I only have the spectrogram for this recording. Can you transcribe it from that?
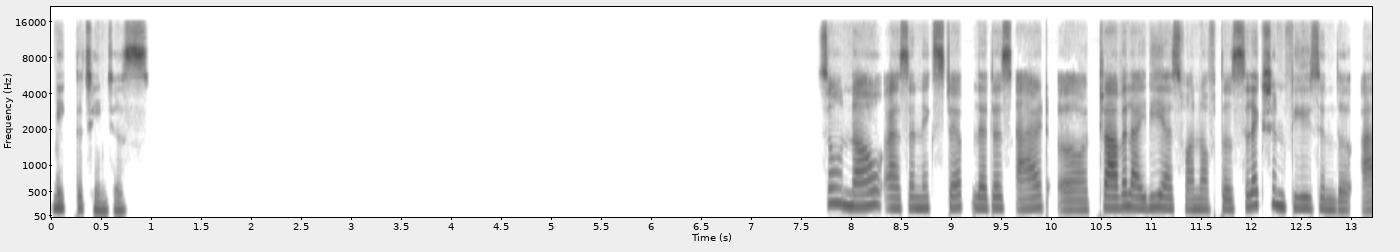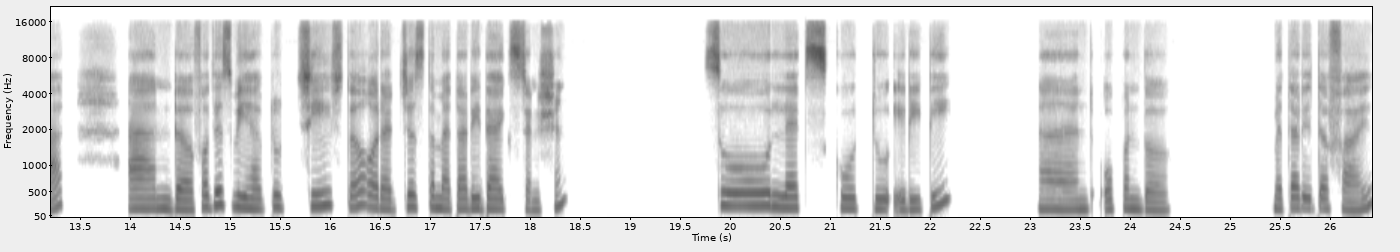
make the changes. So now as a next step, let us add a travel ID as one of the selection fields in the app. And uh, for this, we have to change the or adjust the metadata extension. So let's go to ADT and open the metadata file.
